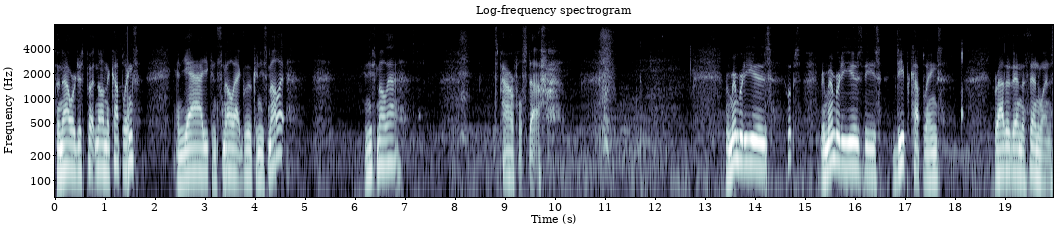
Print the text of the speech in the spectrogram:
So now we're just putting on the couplings. And yeah, you can smell that glue. Can you smell it? Can you smell that? It's powerful stuff. Remember to use, whoops, remember to use these deep couplings rather than the thin ones.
